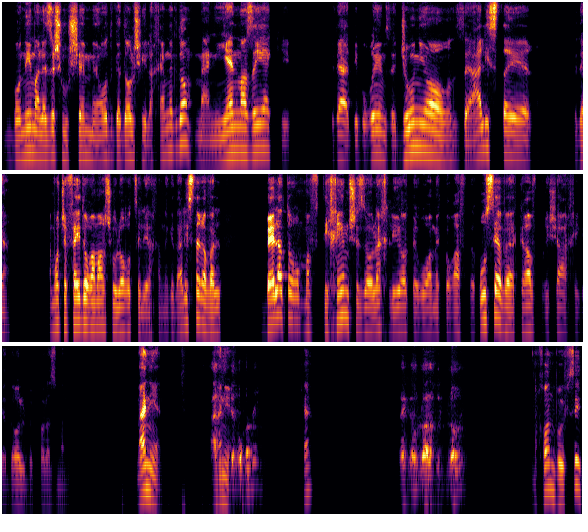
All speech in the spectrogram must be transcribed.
בונים על איזשהו שם מאוד גדול שיילחם נגדו, מעניין מה זה יהיה, כי אתה יודע, הדיבורים זה ג'וניור, זה אליסטר, אתה יודע, למרות שפיידור אמר שהוא לא רוצה להילחם נגד אליסטר, אבל בלאטור מבטיחים שזה הולך להיות אירוע מטורף ברוסיה והקרב פרישה הכי גדול בכל הזמנים. מעניין. מעניין. כן. רגע, הוא לא הלך לגלורי? נכון? והוא הפסיד.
